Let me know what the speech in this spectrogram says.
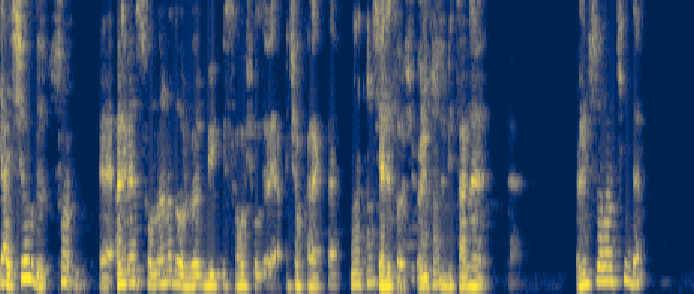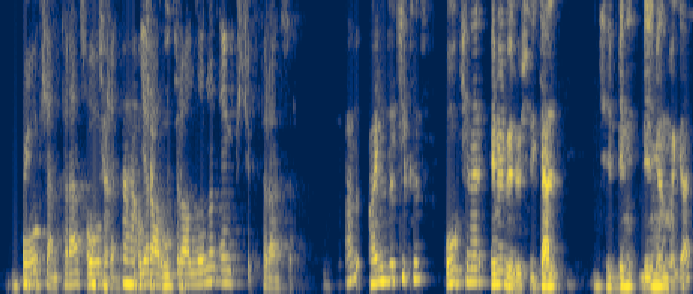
Ya şey oluyor. Son e, animenin sonlarına doğru böyle büyük bir savaş oluyor ya. Birçok karakter şeyle savaşıyor. Ölümsüz bir tane e, ölümsüz olan kimdi? Oğuken, Prens Oğuken. Yeraltı Oğuken. Krallığı'nın en küçük prensi. Abi aynadaki kız Oğuken'e emir veriyor işte. Gel şey, beni, benim yanıma gel.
